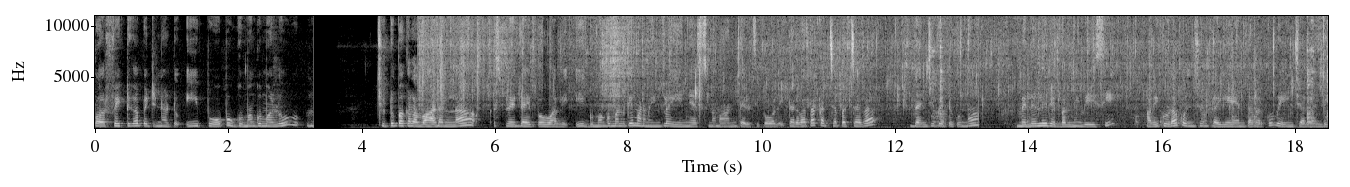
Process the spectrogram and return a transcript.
పర్ఫెక్ట్గా పెట్టినట్టు. ఈ పోపు గుమగుమలు చుట్టుపక్కల వాడల్లా స్ప్రెడ్ అయిపోవాలి. ఈ గుమగుమలకే మనం ఇంట్లో ఏం చేస్తున్నామా అని తెలిసిపోవాలి. తర్వాత కచ్చపచ్చగా దంచి పెట్టుకున్న వెల్లుల్లి రెబ్బల్ని వేసి అవి కూడా కొంచెం ఫ్రై అయ్యేంత వరకు వేయించాలండి.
